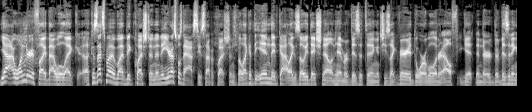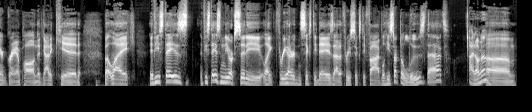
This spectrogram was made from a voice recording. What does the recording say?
Yeah, I wonder if like that will like because that's my my big question, and you're not supposed to ask these type of questions, but like at the end they've got like Zooey Deschanel and him are visiting, and she's like very adorable, and her elf you get, and they're they're visiting her grandpa, and they've got a kid, but like if he stays if he stays in New York City like 360 days out of 365, will he start to lose that? I don't know. Um,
